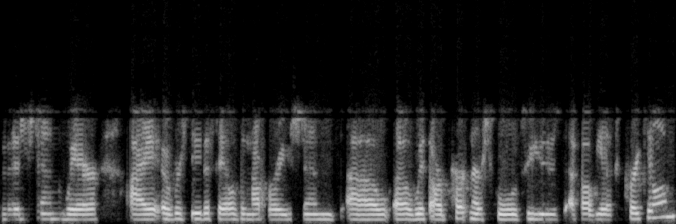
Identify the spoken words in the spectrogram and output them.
position where I oversee the sales and operations uh, uh, with our partner schools who use FLVS curriculum,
